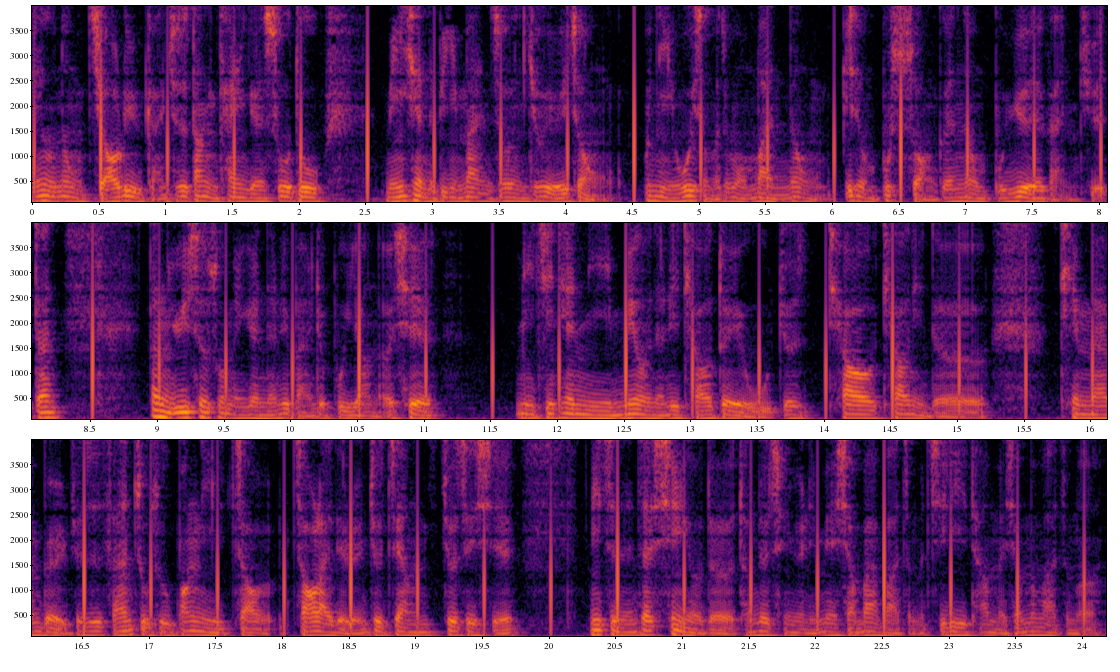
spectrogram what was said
很有那种焦虑感。就是当你看一个人速度明显的比你慢的时候，你就会有一种你为什么这么慢那种一种不爽跟那种不悦的感觉。但当你预设说每个人能力本来就不一样的，而且你今天你没有能力挑队伍，就是挑挑你的 team member，就是反正主厨帮你找招来的人就这样，就这些，你只能在现有的团队成员里面想办法怎么激励他们，想办法怎么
